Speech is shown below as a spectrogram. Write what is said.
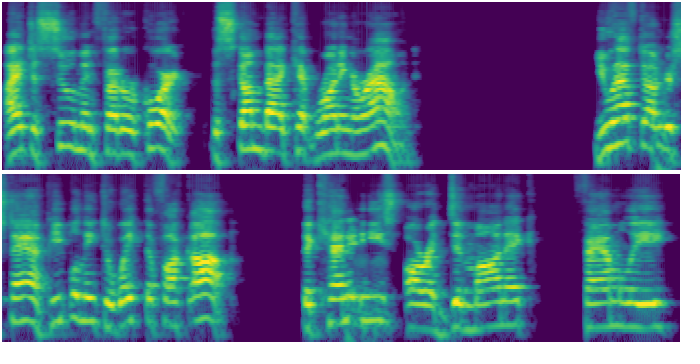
I had to sue him in federal court. The scumbag kept running around. You have to hmm. understand, people need to wake the fuck up. The Kennedys mm-hmm. are a demonic family.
